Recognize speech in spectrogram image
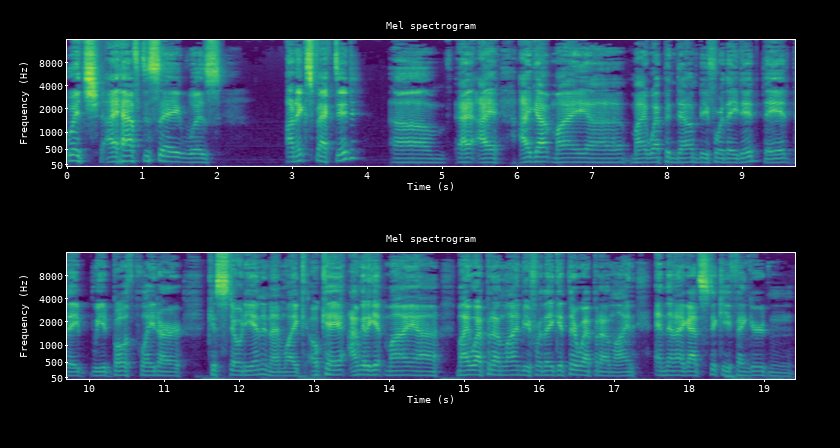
which I have to say was unexpected. Um, I, I, I got my, uh, my weapon down before they did. They they, we had both played our custodian and I'm like, okay, I'm going to get my, uh, my weapon online before they get their weapon online. And then I got sticky fingered and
